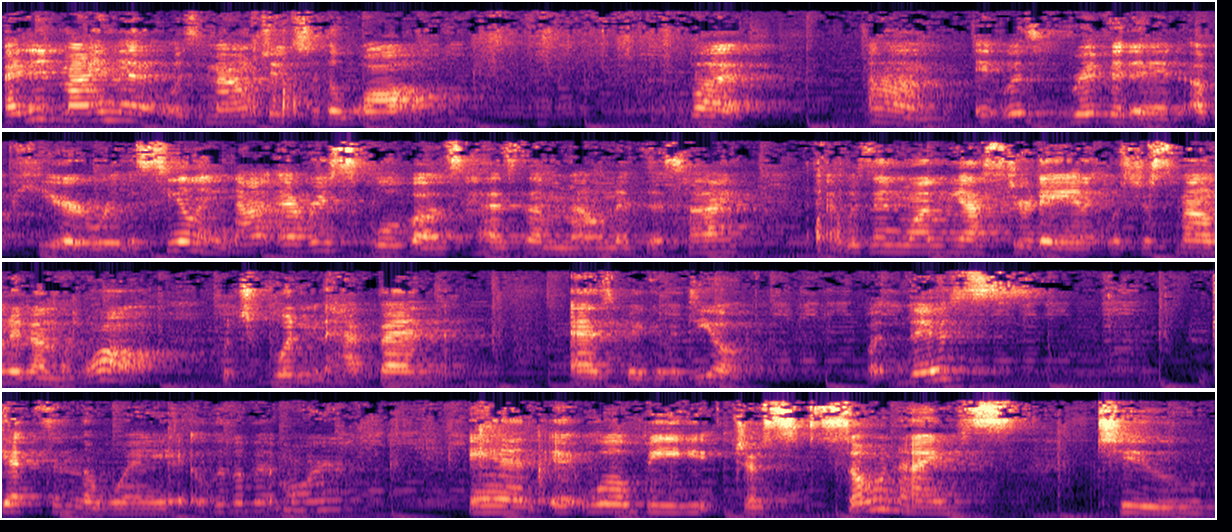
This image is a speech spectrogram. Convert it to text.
I didn't mind that it was mounted to the wall, but um, it was riveted up here where the ceiling, not every school bus has them mounted this high. I was in one yesterday and it was just mounted on the wall, which wouldn't have been as big of a deal. But this gets in the way a little bit more and it will be just so nice to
